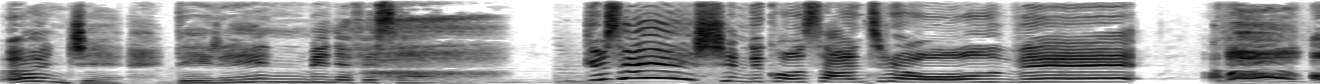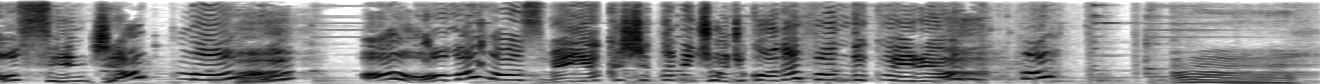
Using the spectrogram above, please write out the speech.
Önce derin bir nefes al. Güzel, şimdi konsantre ol ve... O sincap mı? Aa, olamaz ve yakışıklı bir çocuk ona fındık veriyor.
